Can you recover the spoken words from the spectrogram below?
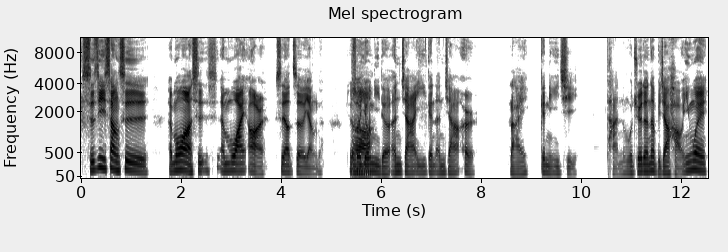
实际上是 M Y R 是 M Y R 是要这样的，就是说有你的 N 加一跟 N 加二来跟你一起谈，我觉得那比较好，因为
